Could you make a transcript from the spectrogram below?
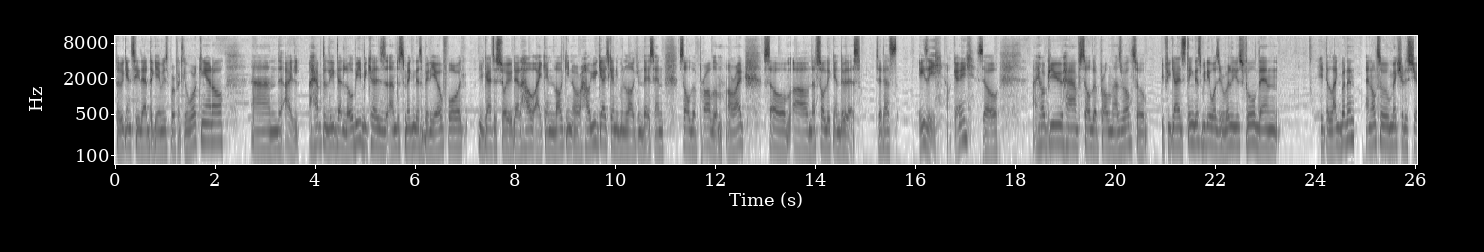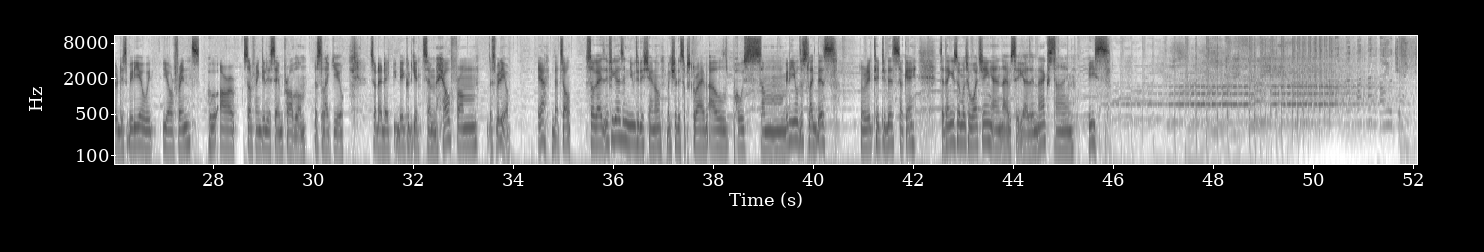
So we can see that the game is perfectly working at all and I, I have to leave that lobby because I'm just making this video for you guys to show you that how I can log in or how you guys can even log in this and solve the problem all right so um, that's all you can do this. So that's easy okay? So I hope you have solved the problem as well. So if you guys think this video was really useful then hit the like button. And also make sure to share this video with your friends who are suffering to the same problem just like you so that they, they could get some help from this video. Yeah, that's all. So guys, if you guys are new to this channel, make sure to subscribe. I'll post some video just like this related to this, okay? So thank you so much for watching and I will see you guys in next time. Peace. Okay.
